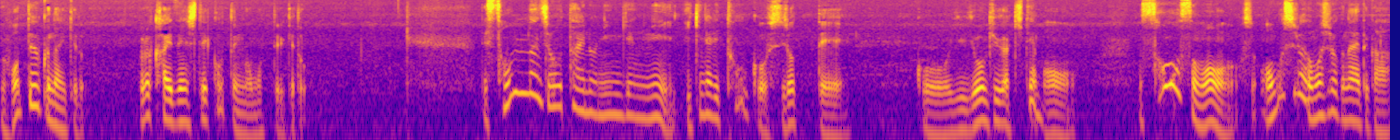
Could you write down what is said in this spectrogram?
ほんとよくないけど。これは改善していこうと今思ってるけど。でそんな状態の人間にいきなりトークをしろってこういう要求が来てもそもそも面白い面白くないとか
